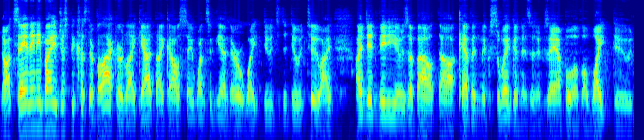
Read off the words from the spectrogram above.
Not saying anybody just because they're black or like that. Like I'll say once again, there are white dudes that do it too. I I did videos about uh, Kevin McSwiggan as an example of a white dude,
